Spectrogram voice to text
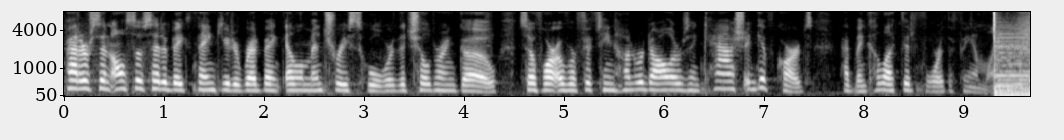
Patterson also said a big thank you to Red Bank Elementary School where the children go. So far, over $1,500 in cash and gift cards have been collected for the family.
